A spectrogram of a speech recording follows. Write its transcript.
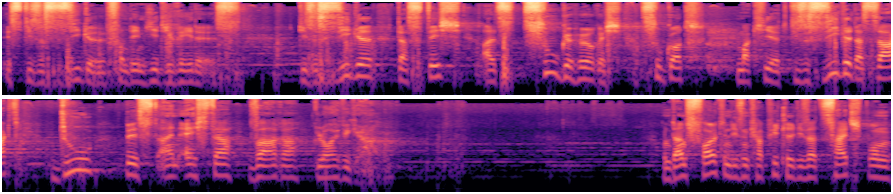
ist dieses Siegel, von dem hier die Rede ist. Dieses Siegel, das dich als zugehörig zu Gott markiert. Dieses Siegel, das sagt, du bist ein echter, wahrer Gläubiger. Und dann folgt in diesem Kapitel dieser Zeitsprung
